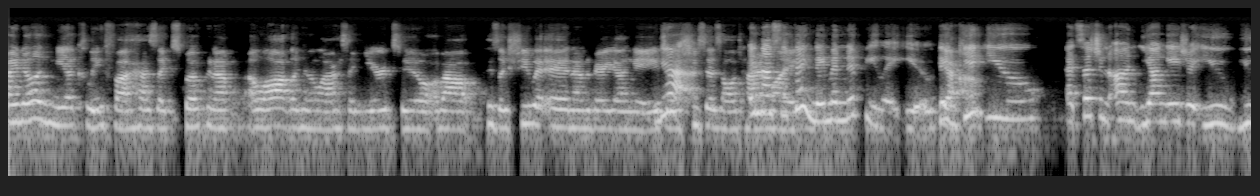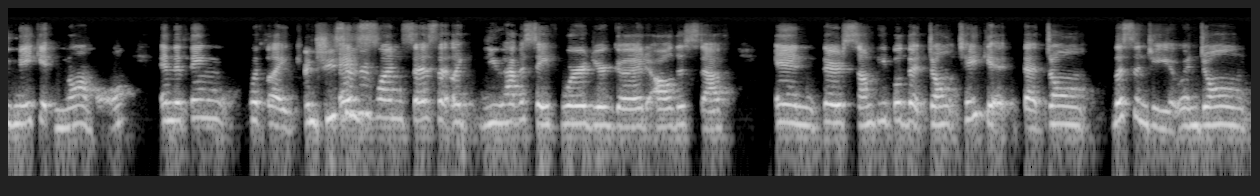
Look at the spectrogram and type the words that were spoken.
I know like Mia Khalifa has like spoken up a lot like in the last like year or two about because like she went in at a very young age. Yeah. and she says all the time and that's like the thing they manipulate you they Yeah. get you at such an un- young age that you you make it normal and the thing with like and she says everyone says that like you have a safe word you're good all this stuff and there's some people that don't take it that don't listen to you and don't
